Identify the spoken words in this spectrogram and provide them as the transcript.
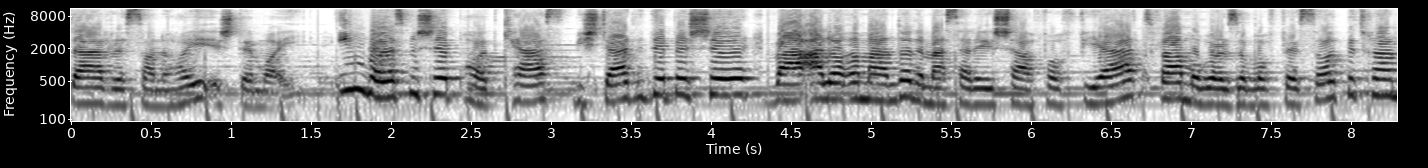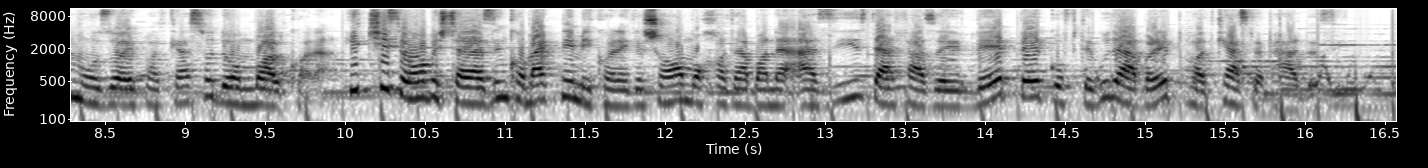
در رسانه های اجتماعی. این باعث میشه پادکست بیشتر دیده بشه و علاقه مسئله شفافیت و مبارزه با فساد بتونن موضوع پادکست رو دنبال کنن. هیچ چیز ما بیشتر از این کمک نمی‌کنه که شما مخاطبان عزیز در فضای وب به گفتگو درباره پادکست بپردازید.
